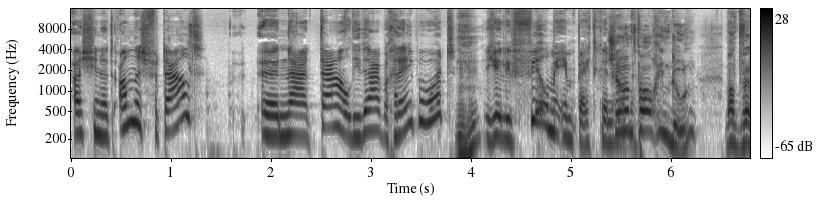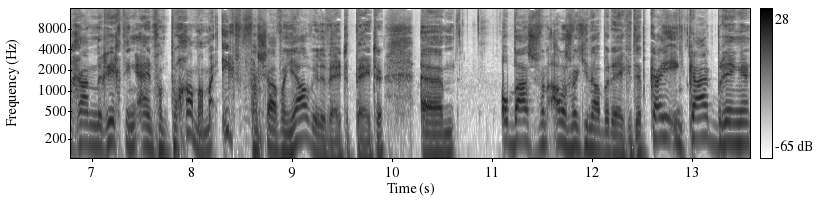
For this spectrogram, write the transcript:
als je het anders vertaalt... eh, naar taal die daar begrepen wordt... dat jullie veel meer impact kunnen Mhm. Zullen we een hebben. poging doen? Want we gaan richting eind van het programma. Maar ik van- zou van jou willen weten, Peter. Op basis van alles wat je nou berekend hebt, kan je in kaart brengen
